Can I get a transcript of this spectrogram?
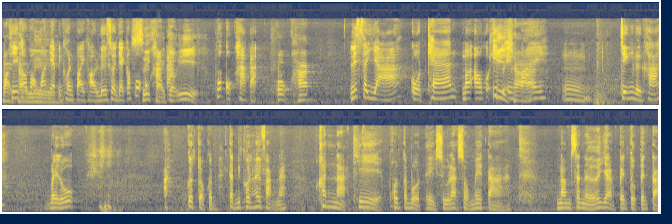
ปล่อยที่เขาบอกข่าวลือว่าเนี่ยเป็นคนปล่อยข่าวลือส่วนใหญ่ก็พวกซื้ออกหัขายกเก้าอะอี้พวกอกหักอะอกหัก ลิษยาโกรธแค้น มาเอาเก็อี้ตัวเองขี้ช้าไป อืม จริงหรือคะ ไม่รู้อะก็จบกัน แต่มีคนเล่าให้ฟังนะ ขณะที่พลตำรวจเอกสุรทรงเมตตานำเสนออย่างเป็นตุเป็นตะ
